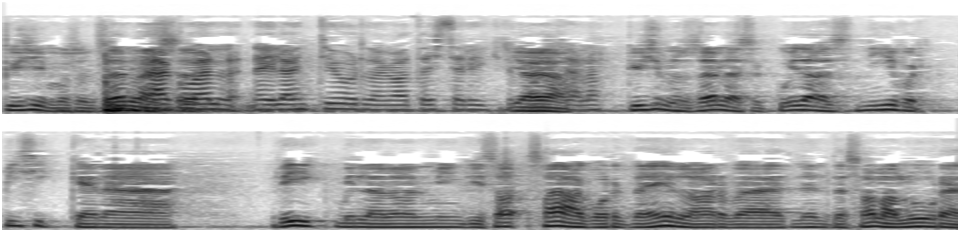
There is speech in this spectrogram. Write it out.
küsimus on selles praegu jälle, neile anti juurde ka teiste riikide poolt jälle. küsimus on selles, et kuidas niivõrd pisikene riik, millel on mingi sa- sajakordne eelarve, et nende salaluure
